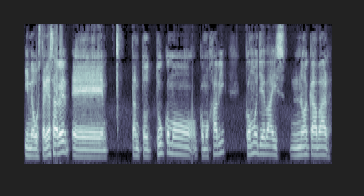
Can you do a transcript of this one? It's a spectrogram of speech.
y me gustaría saber, eh, tanto tú como, como Javi, ¿Cómo lleváis no acabar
